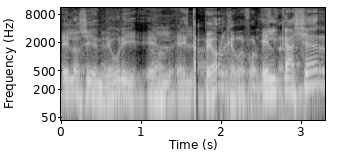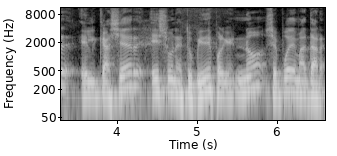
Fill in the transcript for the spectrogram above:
es lo siguiente, Uri, el, el- Está peor que reformista. El cayer, el cayer es una estupidez porque no se puede matar.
